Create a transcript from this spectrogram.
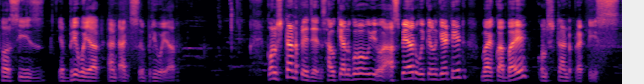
for she is everywhere and acts everywhere. Constant presence. How can go aspire? We can get it by, by constant practice.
